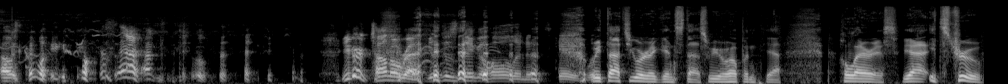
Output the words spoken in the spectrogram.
I was like, wait, what does that have to do with it? You're a tunnel rat. You just dig a hole in this cave. we thought you were against us. We were hoping, yeah, hilarious. Yeah, it's true.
